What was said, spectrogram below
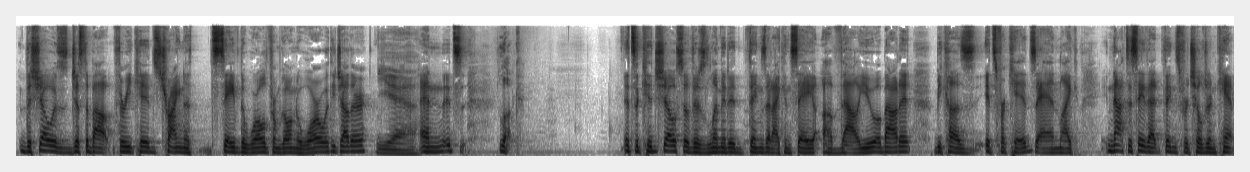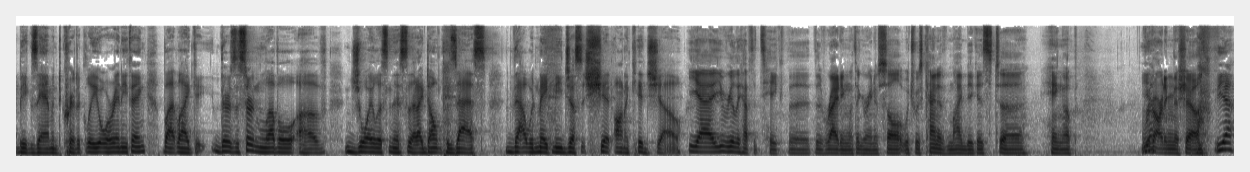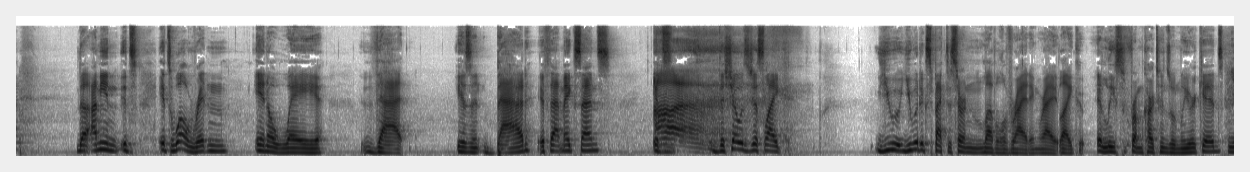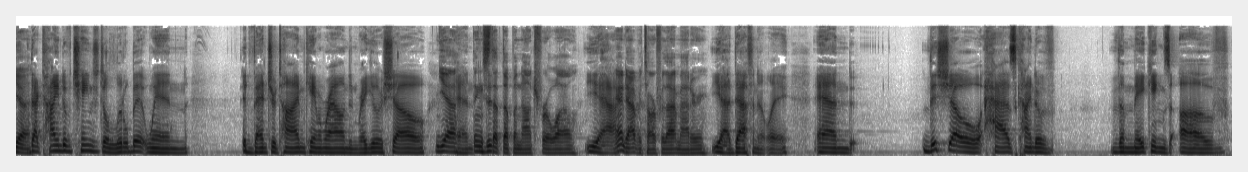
the show is just about three kids trying to save the world from going to war with each other. Yeah. And it's look, it's a kids show, so there's limited things that I can say of value about it because it's for kids and like not to say that things for children can't be examined critically or anything, but like there's a certain level of joylessness that I don't possess that would make me just shit on a kids show. Yeah, you really have to take the the writing with a grain of salt, which was kind of my biggest uh, hang up regarding the show. Yeah. The I mean it's it's well written in a way that isn't bad, if that makes sense. It's ah. the show is just like you you would expect a certain level of writing, right? Like at least from cartoons when we were kids. Yeah. That kind of changed a little bit when Adventure Time came around and regular show. Yeah, And things thi- stepped up a notch for a while, Yeah. and Avatar for that matter. Yeah, definitely. And this show has kind of the makings of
